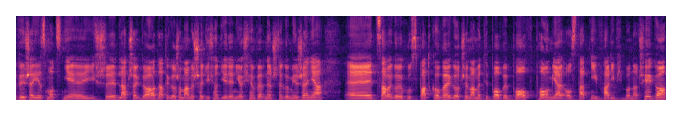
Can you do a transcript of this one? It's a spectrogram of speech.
wyżej jest mocniejszy. Dlaczego? Dlatego, że mamy 61,8 wewnętrznego mierzenia e, całego ruchu spadkowego, czy mamy typowy POW, pomiar ostatniej fali Fibonacciego.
